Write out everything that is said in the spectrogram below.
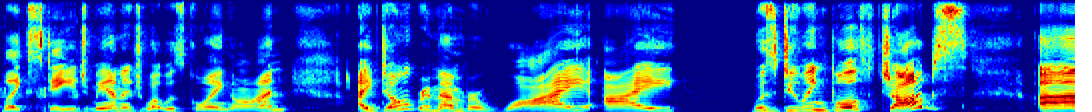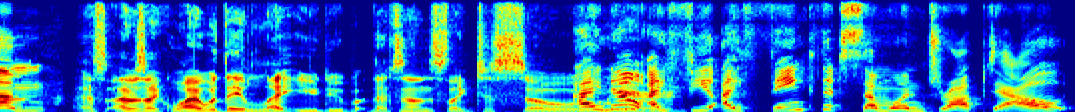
like stage manage what was going on. I don't remember why I was doing both jobs. Um I was, I was like, why would they let you do? But that sounds like just so. I know I feel I think that someone dropped out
